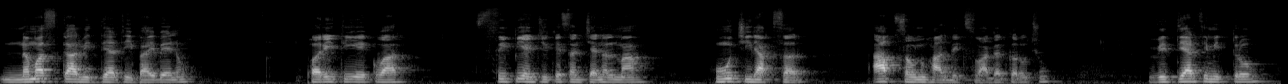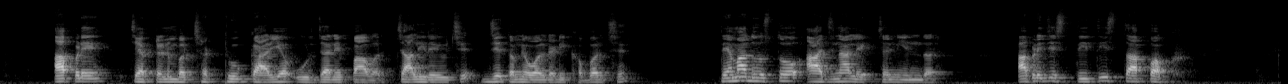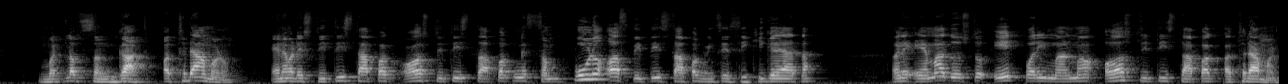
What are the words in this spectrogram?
નમસ્કાર વિદ્યાર્થી ભાઈ બહેનો ફરીથી એકવાર સીપી એજ્યુકેશન ચેનલમાં હું ચિરાગ સર આપ સૌનું હાર્દિક સ્વાગત કરું છું. વિદ્યાર્થી મિત્રો, આપણે ચેપ્ટર નંબર છઠ્ઠું કાર્ય ઉર્જાને પાવર ચાલી રહ્યું છે, જે તમને ઓલરેડી ખબર છે. તેમાં દોસ્તો, આજના લેક્ચરની અંદર આપણે જે સ્થિતિસ્થાપક, મતલબ સંઘાત, અથડામણો એના માટે સ્થિતિસ્થાપક, અસ્થિતિસ્થાપકને સંપૂર્ણ અસ્થિતિસ્થાપક વિશે શીખી ગયા હતા. અને એમાં દોસ્તો, એક પરિમાણમાં અસ્થિતિસ્થાપક અથડામણ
